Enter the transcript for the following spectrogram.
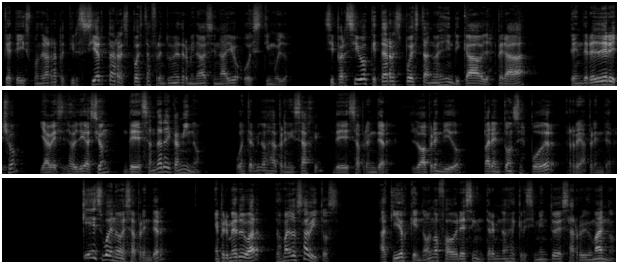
que te dispondrá a repetir cierta respuesta frente a un determinado escenario o estímulo. Si percibo que tal respuesta no es indicada o esperada, tendré derecho, y a veces la obligación, de desandar el camino, o en términos de aprendizaje, de desaprender lo aprendido para entonces poder reaprender. ¿Qué es bueno desaprender? En primer lugar, los malos hábitos, aquellos que no nos favorecen en términos de crecimiento y desarrollo humano,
